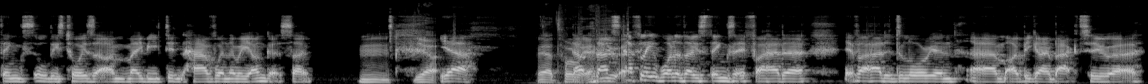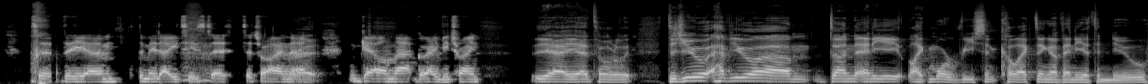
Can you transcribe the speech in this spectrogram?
things, all these toys that I maybe didn't have when they were younger. So Mm, yeah. yeah, Yeah. Totally. that, that's you- definitely one of those things. If I had a if I had a DeLorean, um, I'd be going back to uh, to the um, the mid '80s to, to try and uh, Right. get on that gravy train. Yeah, yeah, totally. Did you have you um done any like more recent collecting of any of the new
